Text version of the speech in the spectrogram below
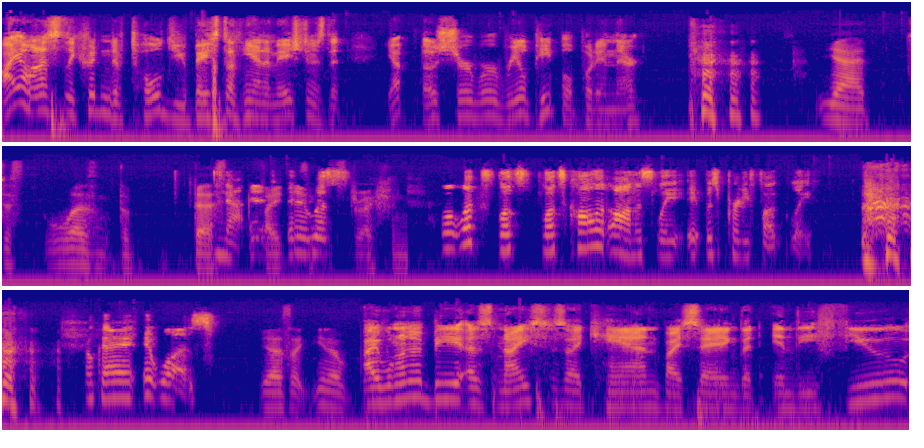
I honestly couldn't have told you based on the animations that, yep, those sure were real people put in there. yeah, it just wasn't the best No, it- it was- direction. Well, let's let's let's call it honestly. It was pretty fugly. Okay, it was. Yeah, it's like you know, I want to be as nice as I can by saying that in the few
